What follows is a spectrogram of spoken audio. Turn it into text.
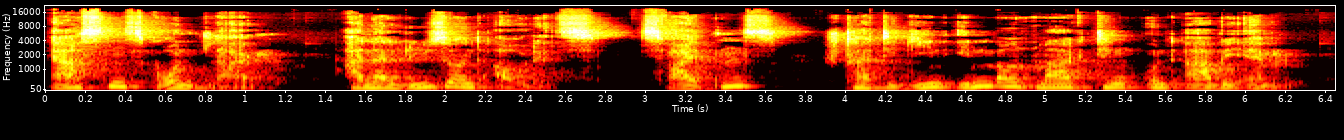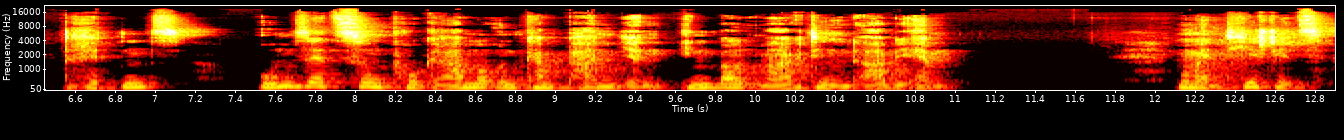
Erstens Grundlagen. Analyse und Audits. Zweitens Strategien Inbound Marketing und ABM. Drittens Umsetzung, Programme und Kampagnen, Inbound Marketing und ABM. Moment, hier steht's.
